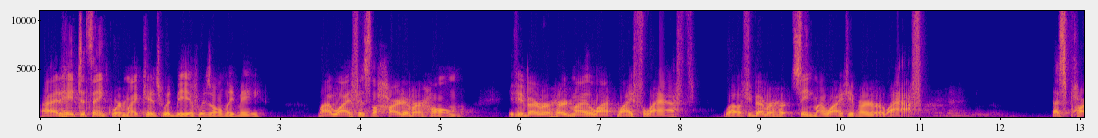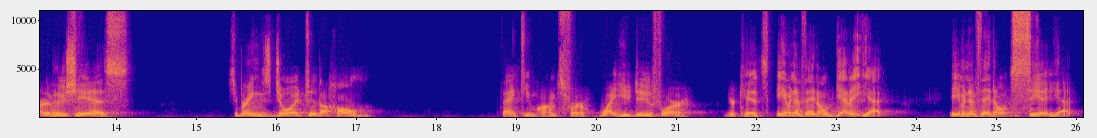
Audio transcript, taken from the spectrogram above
I'd hate to think where my kids would be if it was only me. My wife is the heart of our home. If you've ever heard my la- wife laugh, well, if you've ever seen my wife, you've heard her laugh. That's part of who she is. She brings joy to the home. Thank you, moms, for what you do for your kids, even if they don't get it yet, even if they don't see it yet.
